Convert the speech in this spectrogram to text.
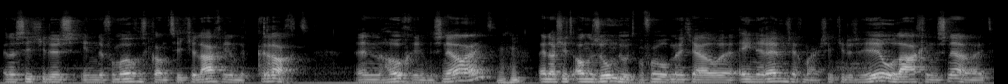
En dan zit je dus in de vermogenskant zit je lager in de kracht en hoger in de snelheid. Mhm. En als je het andersom doet, bijvoorbeeld met jouw eh, 1RM zeg maar, zit je dus heel laag in de snelheid.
